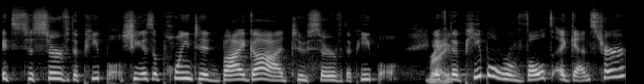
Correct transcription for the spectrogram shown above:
It's to serve the people. She is appointed by God to serve the people. Right. If the people revolt against her,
